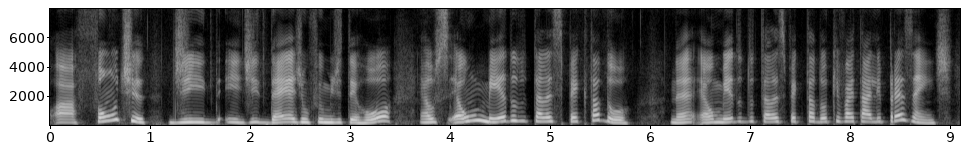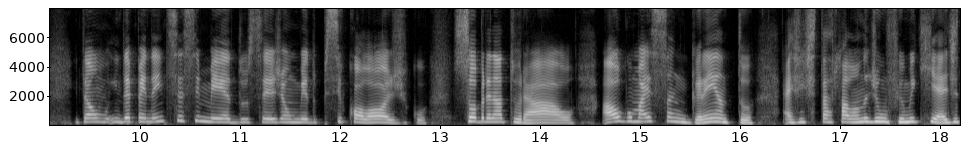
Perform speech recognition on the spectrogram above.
a fonte de, de ideia de um filme de terror é o, é o medo do telespectador. Né? É o medo do telespectador que vai estar ali presente. Então, independente se esse medo seja um medo psicológico, sobrenatural, algo mais sangrento, a gente está falando de um filme que é de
